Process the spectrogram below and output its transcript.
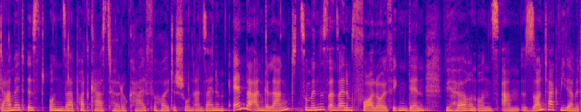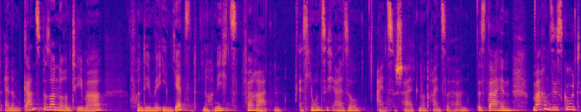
damit ist unser Podcast Hörlokal für heute schon an seinem Ende angelangt, zumindest an seinem vorläufigen, denn wir hören uns am Sonntag wieder mit einem ganz besonderen Thema, von dem wir Ihnen jetzt noch nichts verraten. Es lohnt sich also einzuschalten und reinzuhören. Bis dahin, machen Sie es gut.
